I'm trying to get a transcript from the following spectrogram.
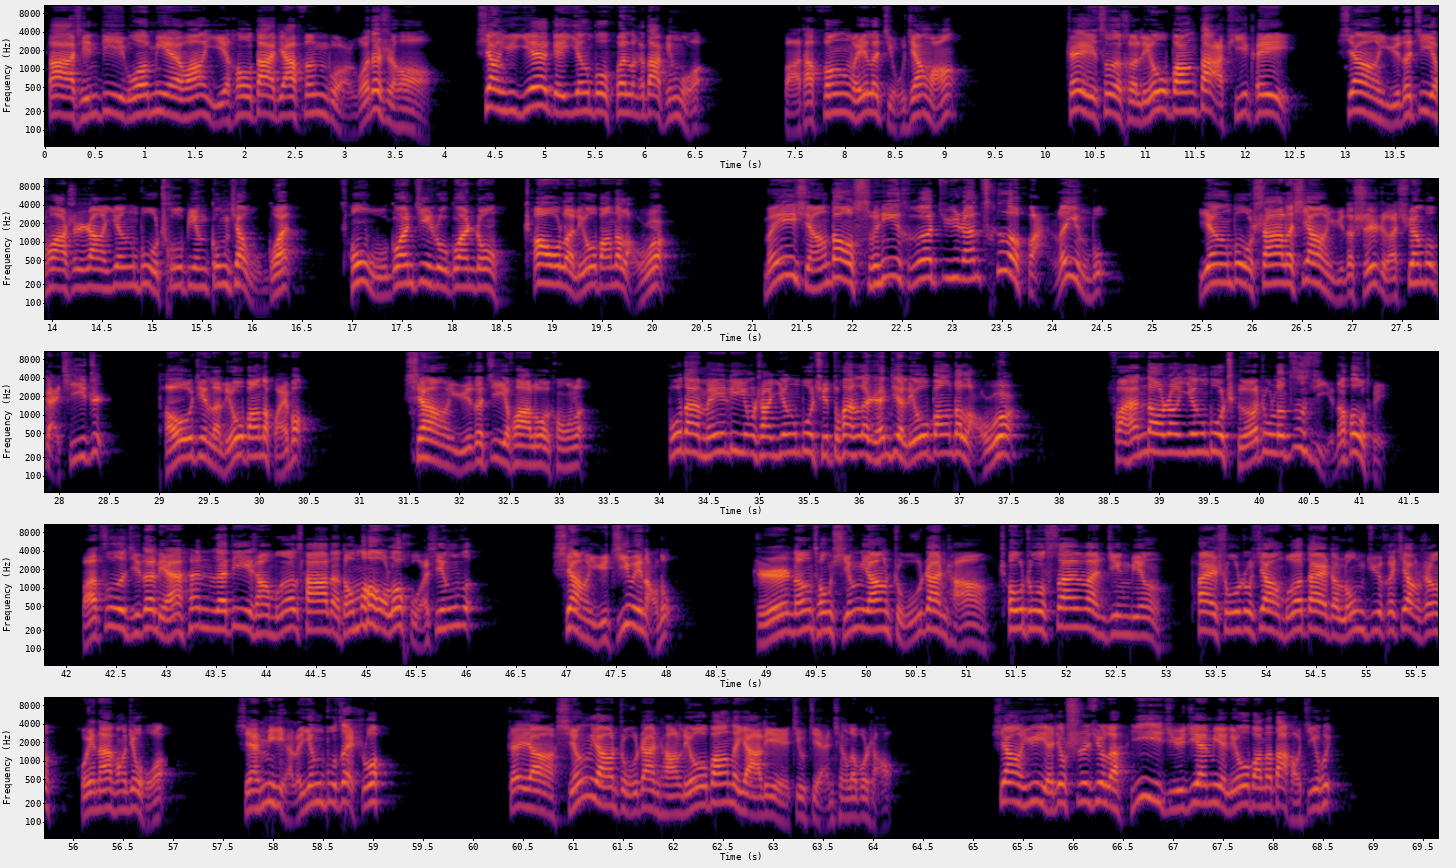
大秦帝国灭亡以后，大家分果果的时候，项羽也给英布分了个大苹果，把他封为了九江王。这次和刘邦大 PK，项羽的计划是让英布出兵攻下武关。从武关进入关中，抄了刘邦的老窝。没想到随和居然策反了英布，英布杀了项羽的使者，宣布改旗制，投进了刘邦的怀抱。项羽的计划落空了，不但没利用上英布去端了人家刘邦的老窝，反倒让英布扯住了自己的后腿，把自己的脸摁在地上摩擦的都冒了火星子。项羽极为恼怒，只能从荥阳主战场抽出三万精兵，派叔叔项伯带着龙驹和项生回南方救火，先灭了英布再说。这样，荥阳主战场刘邦的压力就减轻了不少，项羽也就失去了一举歼灭刘邦的大好机会。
